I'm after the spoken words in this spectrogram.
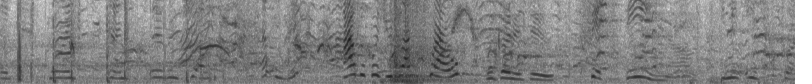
eight, nine, ten, eleven, twelve. That's easy. Now because you've done twelve, we're gonna do fifteen. You mean easy? Twelve.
